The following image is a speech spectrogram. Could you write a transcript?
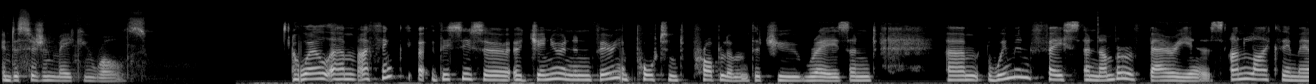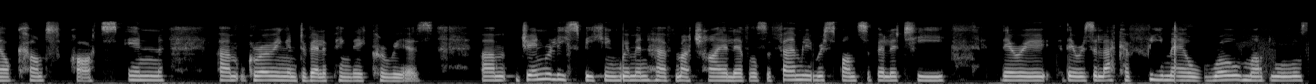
in decision making roles. Well, um, I think uh, this is a, a, genuine and very important problem that you raise. And um, women face a number of barriers, unlike their male counterparts, in um, growing and developing their careers. Um, generally speaking, women have much higher levels of family responsibility. There is, there is a lack of female role models,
